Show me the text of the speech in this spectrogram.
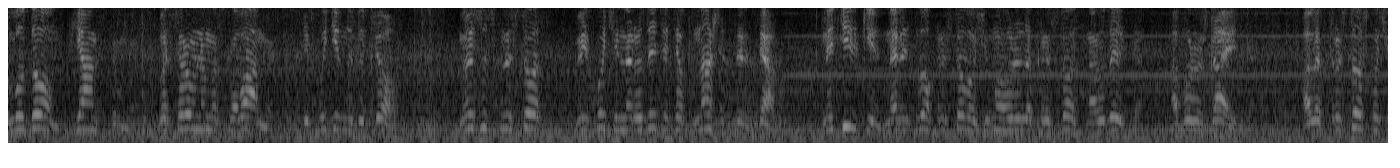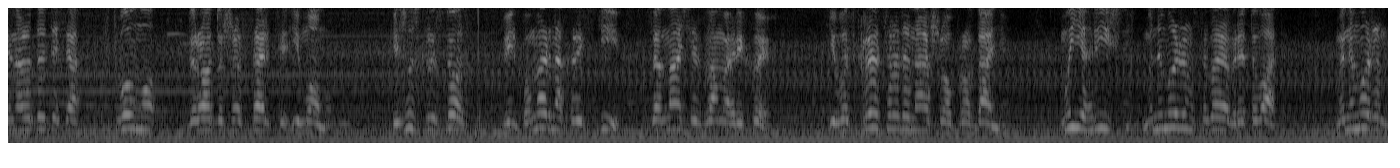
блудом, п'янствами, безсоромними словами і подібне до цього. Ну Ісус Христос, Він хоче народитися в наших серцях. Не тільки на Різдво Христове, що ми говорили, Христос народився або рождається. Але Христос хоче народитися в твоєму дорога душа серця і мому. Ісус Христос, Він помер на Христі за наші з вами гріхи і воскрес ради нашого оправдання. Ми є грішні, ми не можемо себе врятувати. Ми не можемо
